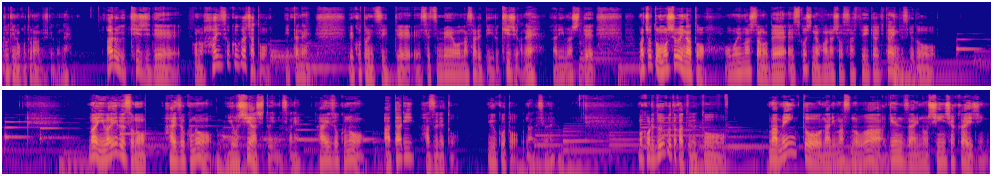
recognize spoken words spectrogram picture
時のことなんですけどね、ある記事で、この配属ガチャといったね、ことについて説明をなされている記事がね、ありまして、まあ、ちょっと面白いなと思いましたので、少しね、お話をさせていただきたいんですけど、まあ、いわゆるその配属の良し悪しと言いますかね、配属の当たり外れということなんですよね。まあ、これどういうことかというと、まあ、メインとなりますのは、現在の新社会人、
